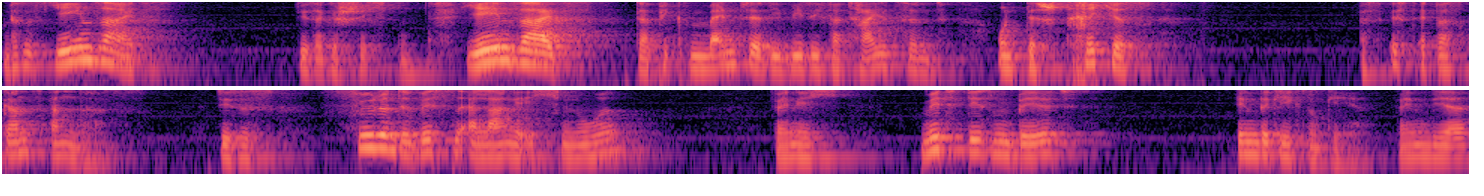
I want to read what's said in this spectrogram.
Und das ist jenseits dieser Geschichten, jenseits der Pigmente, die wie sie verteilt sind und des Striches. Es ist etwas ganz anderes. Dieses fühlende Wissen erlange ich nur, wenn ich mit diesem Bild in Begegnung gehe, wenn wir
